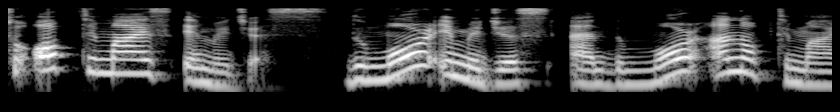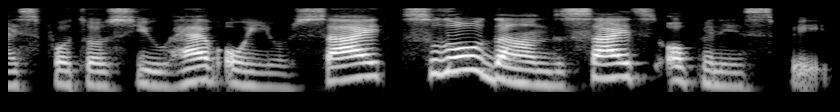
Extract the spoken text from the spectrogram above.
to optimize images. The more images and the more unoptimized photos you have on your site slow down the site's opening speed.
